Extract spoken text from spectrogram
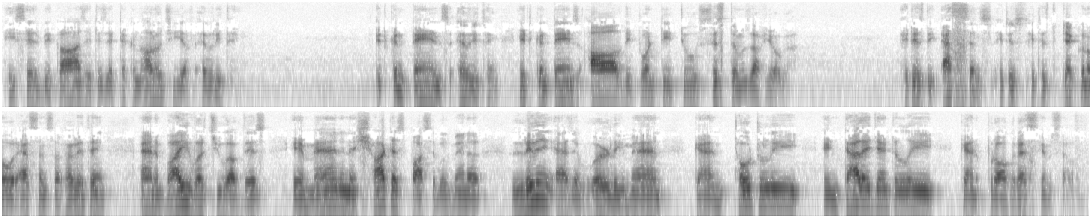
He says, because it is a technology of everything. It contains everything. It contains all the 22 systems of yoga. It is the essence, it is, it is the taken over essence of everything. And by virtue of this, a man in a shortest possible manner, living as a worldly man, can totally, intelligently, can progress himself.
